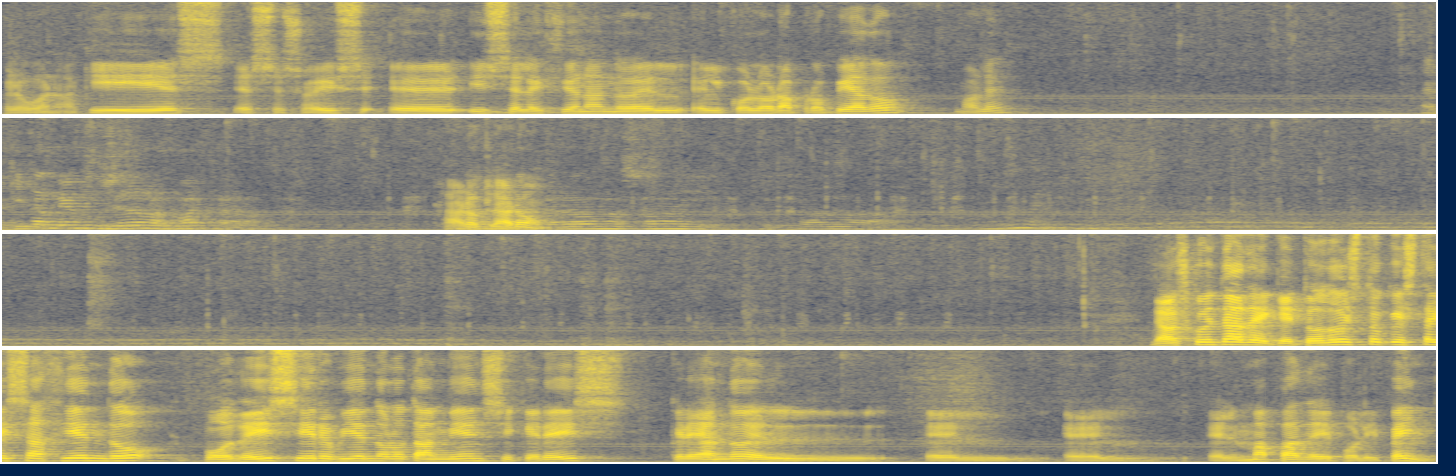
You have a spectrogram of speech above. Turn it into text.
Pero bueno, aquí es, es eso, eh, ir seleccionando el, el color apropiado, ¿vale? aquí también funcionan las máscaras. Claro, claro. Daos cuenta de que todo esto que estáis haciendo podéis ir viéndolo también, si queréis, creando el, el, el, el mapa de Polypaint.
